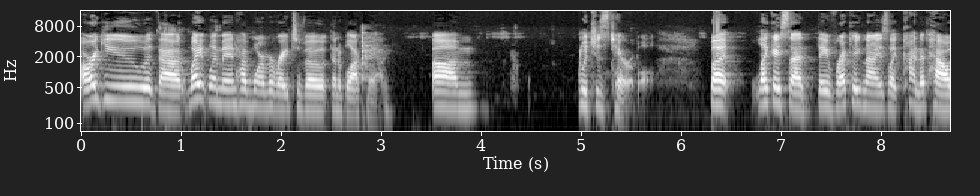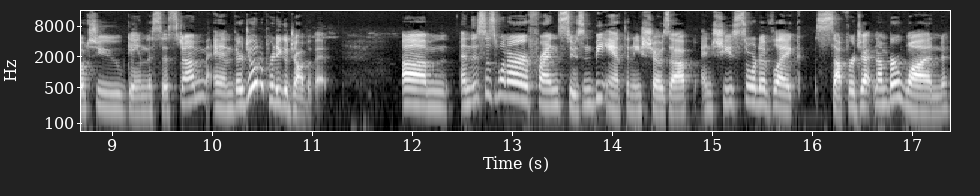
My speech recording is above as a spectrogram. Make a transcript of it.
argue that white women have more of a right to vote than a black man um which is terrible but like i said they've recognized like kind of how to game the system and they're doing a pretty good job of it um and this is when our friend susan b. Anthony shows up and she's sort of like suffragette number one.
